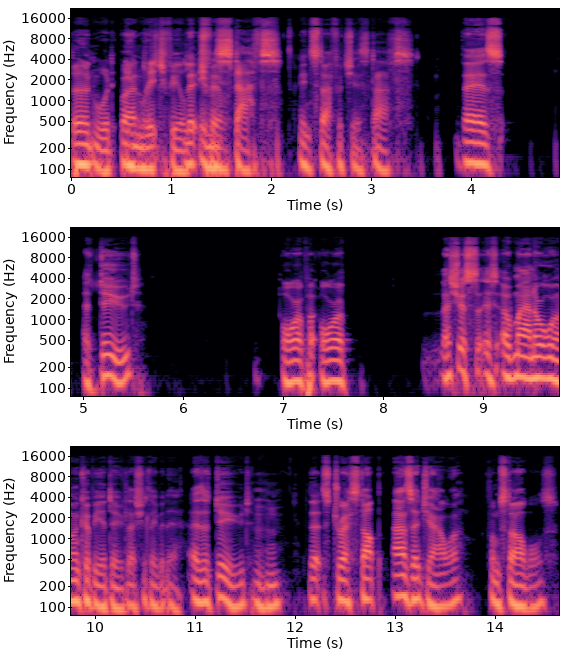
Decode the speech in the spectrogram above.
Burntwood, in Burntwood, Lichfield, in Staffs. in Staffordshire. Staffs. There's a dude, or a or a. Let's just a man or a woman could be a dude. Let's just leave it there. As a dude Mm-hmm. that's dressed up as a Jawa from Star Wars,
